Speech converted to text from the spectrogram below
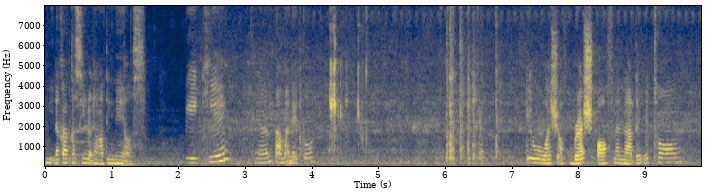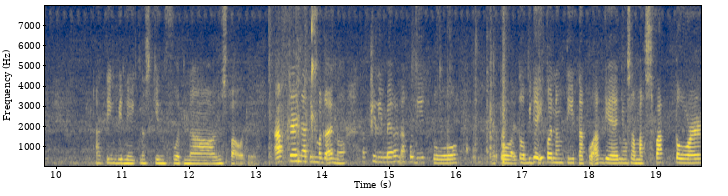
Hindi nakakasira ng ating nails. Baking. Yan. Tama na ito. i-wash off, brush off na natin itong ating binake na skin food na loose powder. After natin mag-ano, actually meron ako dito, ito, ito, bigay ito ng tita ko again, yung sa Max Factor,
